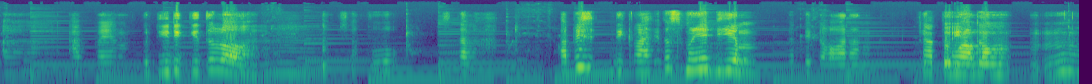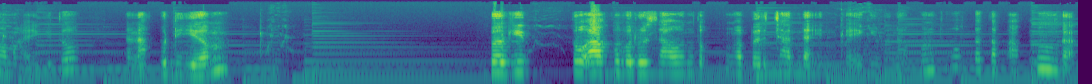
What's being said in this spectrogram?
eh, apa yang aku didik gitu loh. Terus aku setelah tapi di kelas itu semuanya diem ketika orang Satu itu itu. ngomong mm, ngomong kayak gitu. Dan aku diem. Begitu aku berusaha untuk ngebercandain kayak gimana pun tuh tetap aku nggak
